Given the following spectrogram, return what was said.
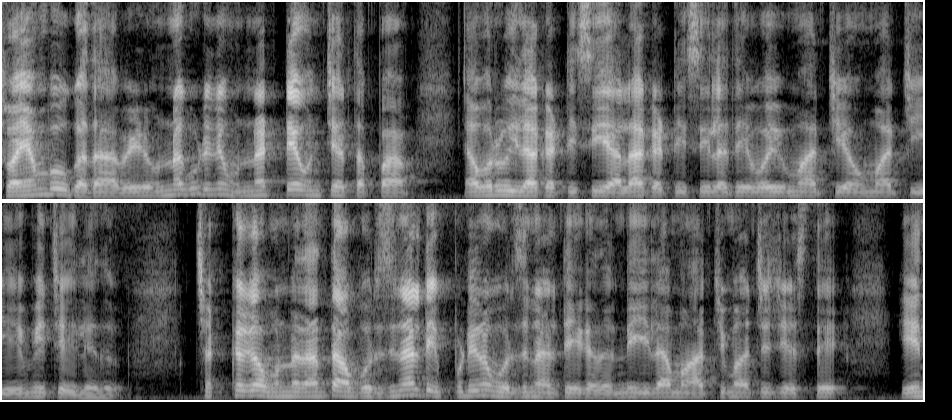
స్వయంభూ కదా. వీడు ఉన్న గుడిని ఉన్నట్టే ఉంచారు తప్ప ఎవరు ఇలా కట్టేసి అలా కట్టేసి లేకపోతే ఏవో ఇవి మార్చి అవి మార్చి ఏమీ చేయలేదు. చక్కగా ఉన్నదంతా ఆ ఒరిజినాలిటీ ఎప్పుడైనా ఒరిజినాలిటీ కదండి. ఇలా మార్చి మార్చి చేస్తే ఏం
